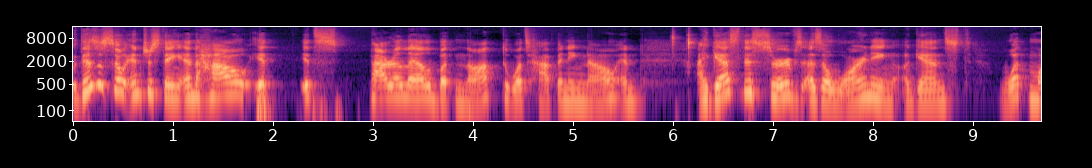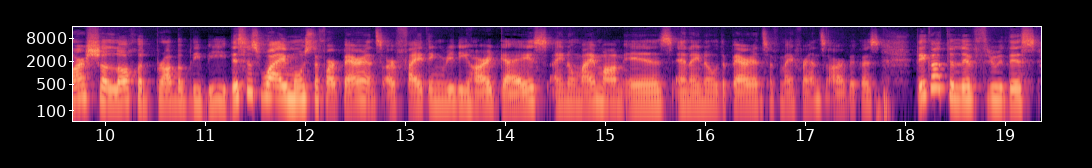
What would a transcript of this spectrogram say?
this is so interesting and how it it's parallel but not to what's happening now and I guess this serves as a warning against what martial law could probably be. This is why most of our parents are fighting really hard, guys. I know my mom is, and I know the parents of my friends are because they got to live through this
